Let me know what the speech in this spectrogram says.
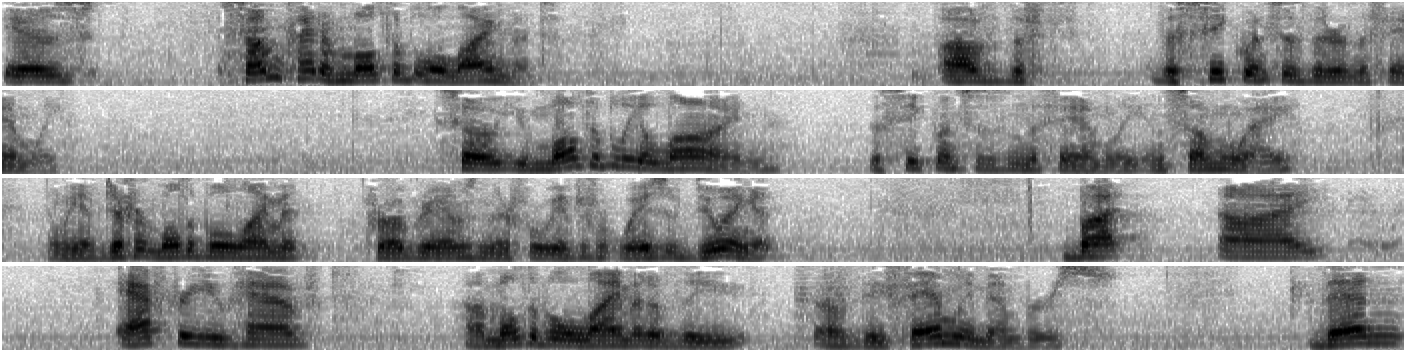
is some kind of multiple alignment of the, the sequences that are in the family. So you multiply align the sequences in the family in some way, and we have different multiple alignment programs, and therefore we have different ways of doing it. But uh, after you have a multiple alignment of the of the family members, then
